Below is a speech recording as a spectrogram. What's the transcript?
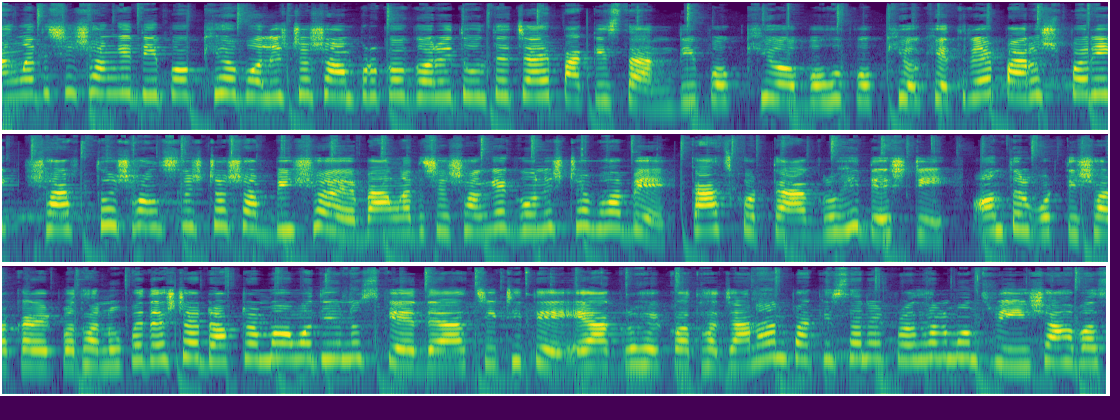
বাংলাদেশের সঙ্গে দ্বিপক্ষীয় বলিষ্ঠ সম্পর্ক গড়ে তুলতে চায় পাকিস্তান। দ্বিপক্ষীয় বহুপক্ষীয় ক্ষেত্রে পারস্পরিক স্বার্থ সংশ্লিষ্ট সব বিষয়ে বাংলাদেশের সঙ্গে ঘনিষ্ঠভাবে কাজ করতে আগ্রহী দেশটি। অন্তর্বর্তী সরকারের প্রধান উপদেষ্টা ডক্টর মোহাম্মদ ইউনুসকে দেওয়া চিঠিতে এ আগ্রহের কথা জানান পাকিস্তানের প্রধানমন্ত্রী শাহবাজ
